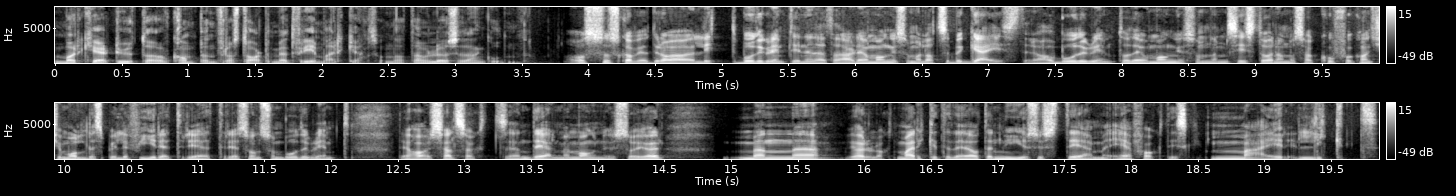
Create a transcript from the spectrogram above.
markert ut av kampen fra start med et frimerke, sånn at de løser den koden. Og så skal vi jo dra litt Bodø-Glimt inn i dette. her. Det er jo mange som har latt seg begeistre av Bodø-Glimt. Og det er jo mange som de siste årene har sagt hvorfor kan ikke Molde spille 4-3-3 sånn som Bodø-Glimt. Det har selvsagt en del med Magnus å gjøre. Men eh, vi har jo lagt merke til det at det nye systemet er faktisk mer likt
